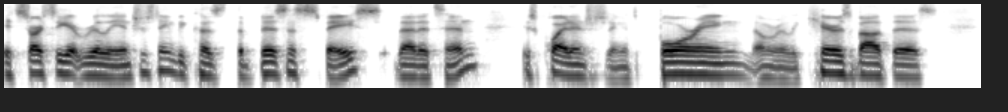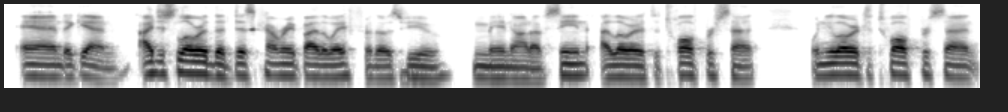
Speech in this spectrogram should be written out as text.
it starts to get really interesting because the business space that it's in is quite interesting. It's boring. No one really cares about this. And again, I just lowered the discount rate, by the way, for those of you may not have seen. I lowered it to 12%. When you lower it to 12%,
